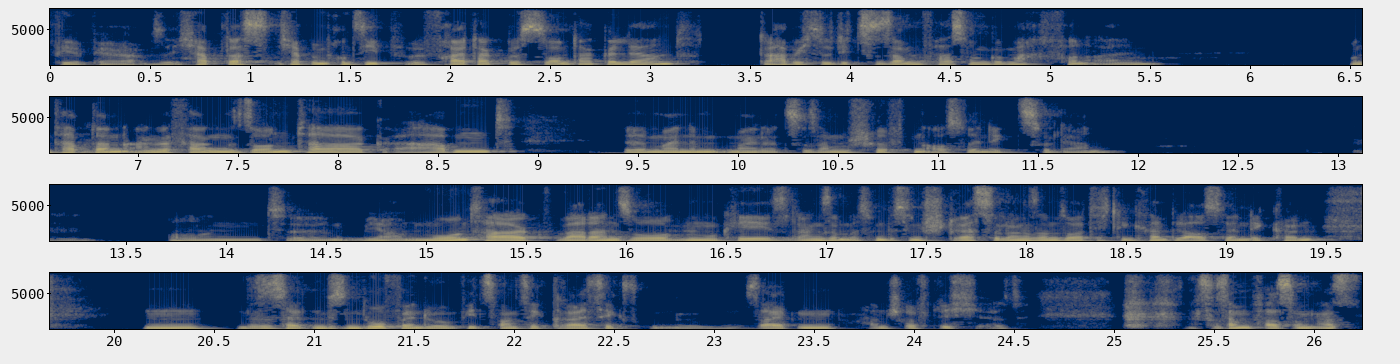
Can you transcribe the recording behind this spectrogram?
wir, wir, also ich habe das, ich habe im Prinzip Freitag bis Sonntag gelernt. Da habe ich so die Zusammenfassung gemacht von allem und habe mhm. dann angefangen Sonntagabend äh, meine, meine Zusammenschriften auswendig zu lernen. Und äh, ja, Montag war dann so, hm, okay, so langsam ist ein bisschen Stress, so langsam sollte ich den Krempel auswendig können. Hm, das ist halt ein bisschen doof, wenn du irgendwie 20, 30 Seiten handschriftlich äh, Zusammenfassung hast.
